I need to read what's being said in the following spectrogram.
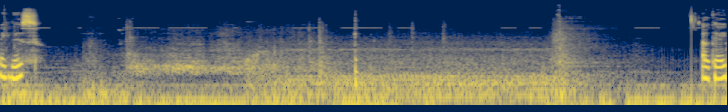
Like this. Okay.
